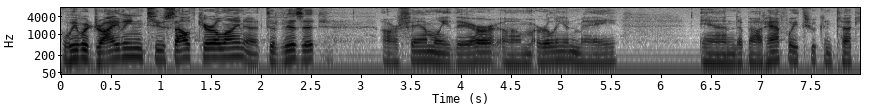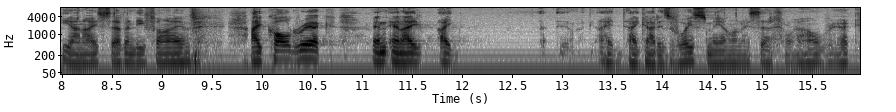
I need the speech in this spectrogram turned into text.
we were driving to South Carolina to visit our family there um, early in May, and about halfway through Kentucky on I-75, I called Rick, and, and I, I, I, I got his voicemail, and I said, "Well, Rick."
